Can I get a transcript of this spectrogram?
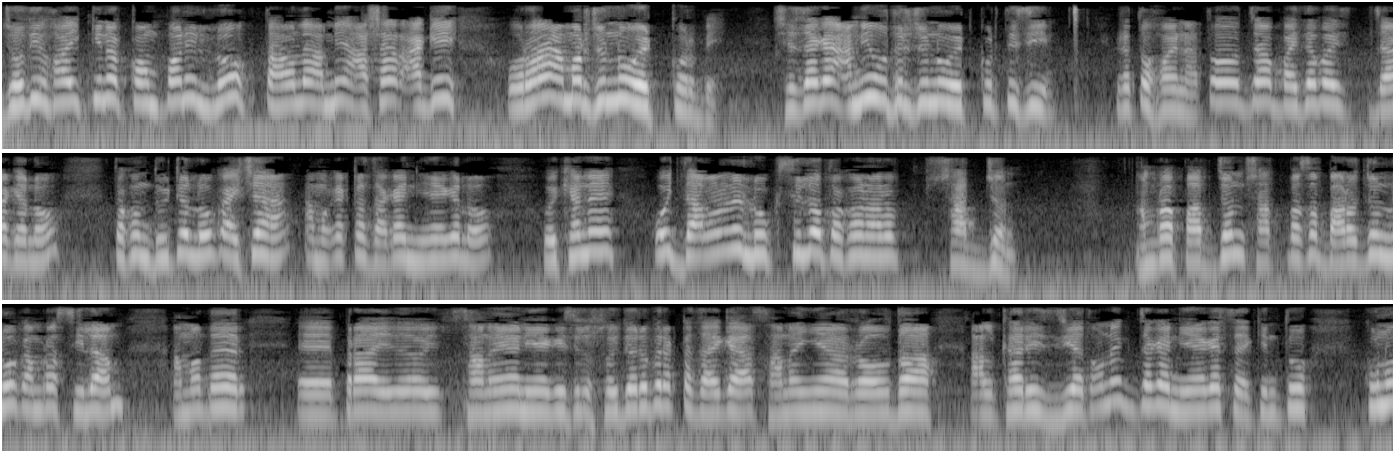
যদি হয় কিনা কোম্পানির লোক, তাহলে আমি আসার আগেই ওরা আমার জন্য ওয়েট করবে। সে জায়গায় আমি ওদের জন্য ওয়েট করতেছি। এটা তো হয় না। তো যা বাইদা বাই যা গেল, তখন দুইটা লোক আইসা আমাকে একটা জায়গায় নিয়ে গেল। ওইখানে ওই দালালের লোক ছিল তখন আরও সাতজন। আমরা পাঁচজন, সাত পাঁচা বারো জন লোক আমরা ছিলাম। আমাদের প্রায় ওই সানাইয়া নিয়ে গেছিল। সৌদি আরবের একটা জায়গা, সানাইয়া রৌদা আলখারি জিয়াত অনেক জায়গায় নিয়ে গেছে। কিন্তু কোনো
